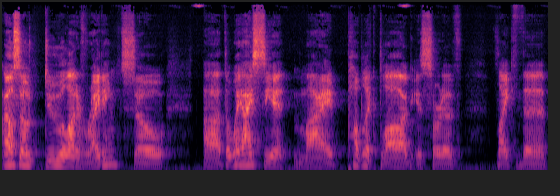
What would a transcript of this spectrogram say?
I also do a lot of writing. So uh, the way I see it, my public blog is sort of like the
